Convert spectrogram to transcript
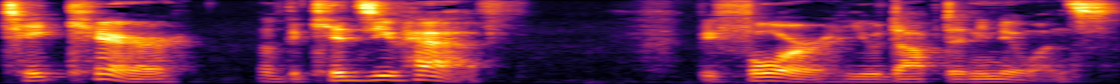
take care of the kids you have before you adopt any new ones."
